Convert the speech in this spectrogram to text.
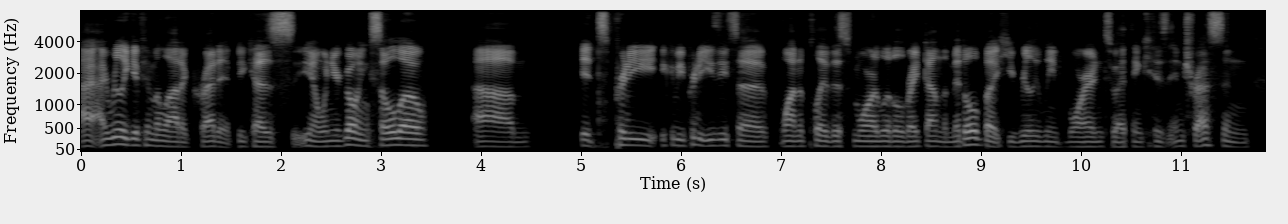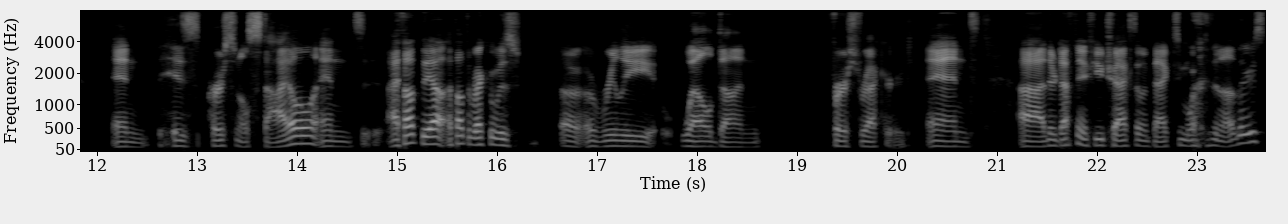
I, I really give him a lot of credit because you know when you're going solo, um, it's pretty it can be pretty easy to want to play this more a little right down the middle but he really leaned more into i think his interests and and his personal style and i thought the i thought the record was a, a really well done first record and uh, there are definitely a few tracks i went back to more than others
